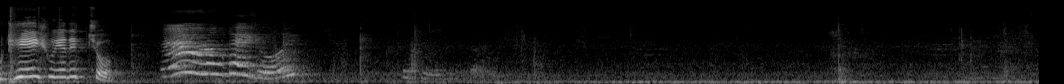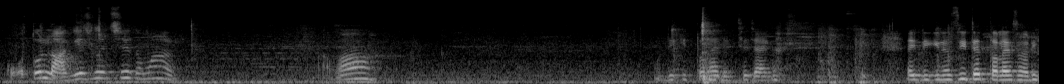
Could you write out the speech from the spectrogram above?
উঠিয়েই শুয়ে দিচ্ছ? হ্যাঁ উঠাই কত লাগেজ হয়েছে তোমার? বাবা। ডিকির তলায় দেখছে জায়গা। এই ডিকি না সিটের তলায় সরি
